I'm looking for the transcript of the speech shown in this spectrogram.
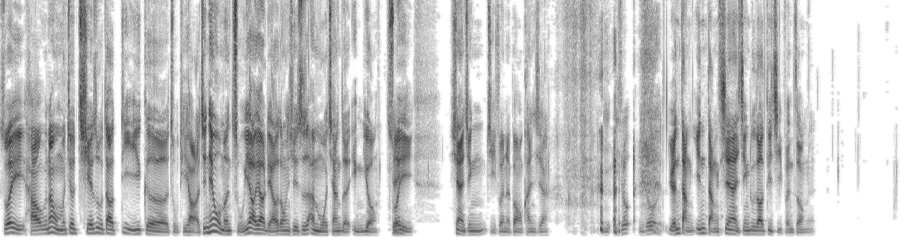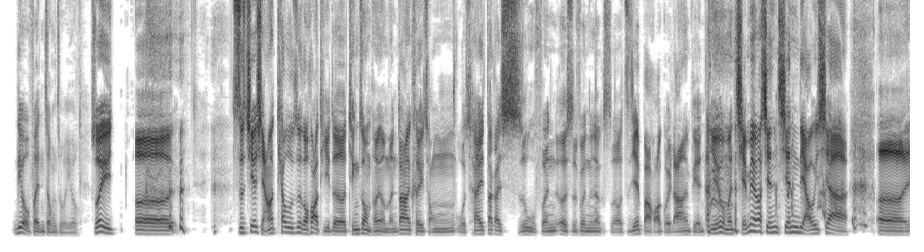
所以好，那我们就切入到第一个主题好了。今天我们主要要聊的东西是按摩枪的应用，所以现在已经几分了？帮我看一下。你你说 你说原档音档现在已经录到第几分钟了？六分钟左右，所以呃，直接想要跳入这个话题的听众朋友们，大家可以从我猜大概十五分、二十分的那个时候，直接把滑轨拉那边，因为我们前面要先 先聊一下呃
